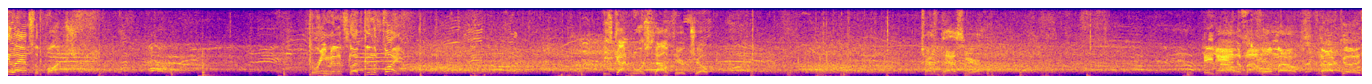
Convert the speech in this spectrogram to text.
He lands the punch. Three minutes left in the fight. He's got north-south here, Joe. Trying to pass here. A And mount. Full mount. Not good.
